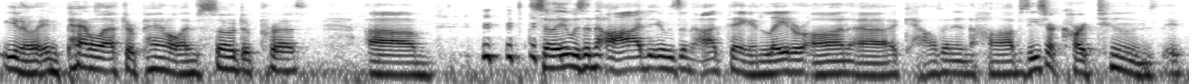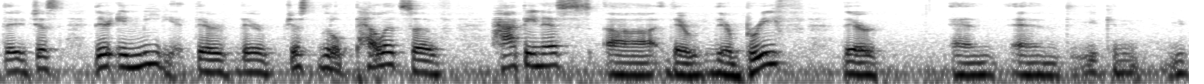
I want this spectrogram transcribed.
you know, in panel after panel, I'm so depressed. Um, so it was an odd it was an odd thing. And later on uh, calvin and hobbes these are cartoons. They, they're just they're immediate. They're they're just little pellets of happiness. Uh, they're they're brief. They're and and you can you,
